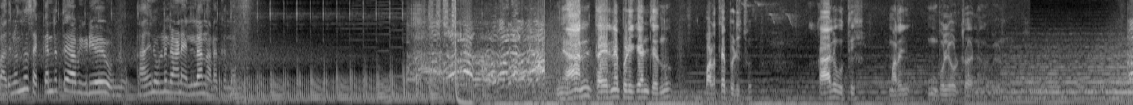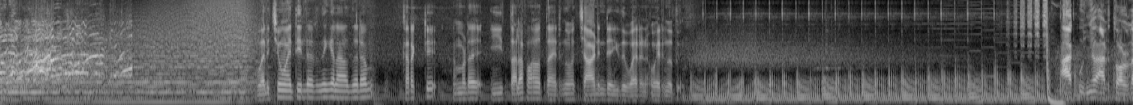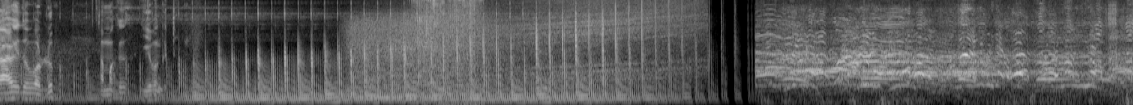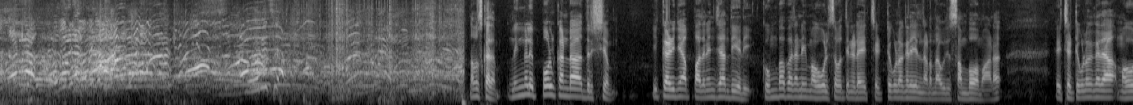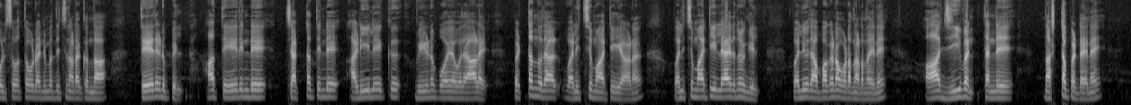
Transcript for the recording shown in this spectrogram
പതിനൊന്ന് സെക്കൻഡത്തെ ആ വീഡിയോയേ ഉള്ളൂ. അതിനുള്ളിലാണ് എല്ലാം നടക്കുന്നത്. ഞാൻ തൈരിനെ പിടിക്കാൻ ചെന്നു. വളത്തെ പിടിച്ചു. കാൽ കുത്തി മറി മുമ്പിലോട്ട് തന്നെ വീണു. വലിച്ചു മാറ്റിയില്ലായിരുന്നെങ്കിൽ ആദരം കറക്റ്റ് നമ്മുടെ ഈ തലഭാഗത്തായിരുന്നു ആ ചാടിന്റെ ഇത് വര വരുന്നത്. ആ കുഞ്ഞ് അടുത്തുണ്ടായത് കൊണ്ടും നമുക്ക് ജീവൻ കിട്ടി. നമസ്കാരം. നിങ്ങളിപ്പോൾ കണ്ട ദൃശ്യം ഇക്കഴിഞ്ഞ പതിനഞ്ചാം തീയതി കുംഭഭരണി മഹോത്സവത്തിനിടെ ചെട്ടികുളങ്ങരയിൽ നടന്ന ഒരു സംഭവമാണ്. ചെട്ടികുളങ്ങര മഹോത്സവത്തോടനുബന്ധിച്ച് നടക്കുന്ന തേരെടുപ്പിൽ ആ തേരിന്റെ ചട്ടത്തിന്റെ അടിയിലേക്ക് വീണുപോയ ഒരാളെ പെട്ടെന്നൊരാൾ വലിച്ചു മാറ്റുകയാണ്. വലിച്ചു മാറ്റിയില്ലായിരുന്നുവെങ്കിൽ വലിയൊരു അപകടം അവിടെ നടന്നതിനെ ആ ജീവൻ തന്നെ നഷ്ടപ്പെട്ടേനെ.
